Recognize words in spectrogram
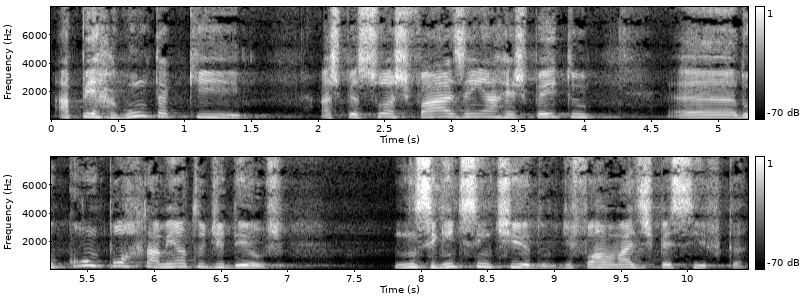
a pergunta que as pessoas fazem a respeito é, do comportamento de Deus, no seguinte sentido, de forma mais específica.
